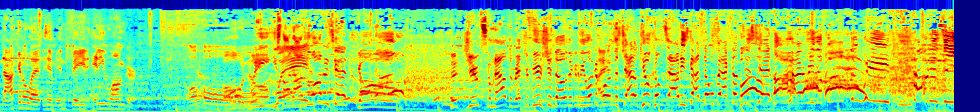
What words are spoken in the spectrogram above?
Not gonna let him invade any longer. Oh, Oh, wait, he's not out of the water yet. Go. Oh, no. The jukes coming out, the retribution though, they're gonna be looking for him. The shadow kill comes out, he's got no backup just yet. Kyrie the bomb, the weave! How does he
